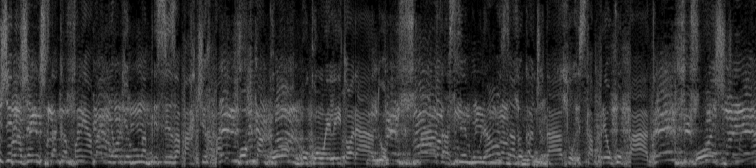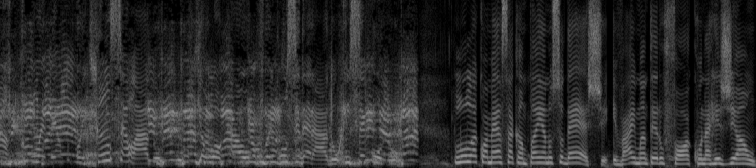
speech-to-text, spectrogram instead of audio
os dirigentes da campanha avaliam que Lula precisa partir para corpo a corpo com o eleitorado, mas a segurança do candidato está preocupada. Hoje de manhã, um evento foi cancelado porque o local foi considerado inseguro. Lula começa a campanha no Sudeste e vai manter o foco na região.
